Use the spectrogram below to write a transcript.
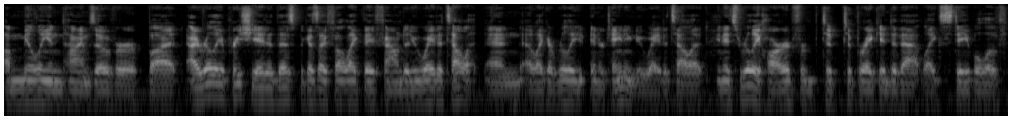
a million times over. But I really appreciated this because I felt like they found a new way to tell it and uh, like a really entertaining new way to tell it. And it's really hard for to, to break into that like stable of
